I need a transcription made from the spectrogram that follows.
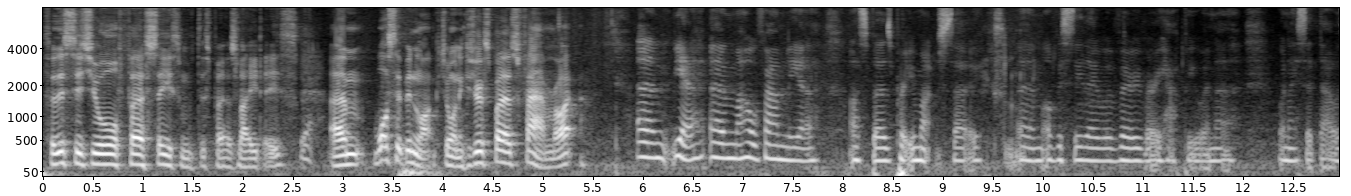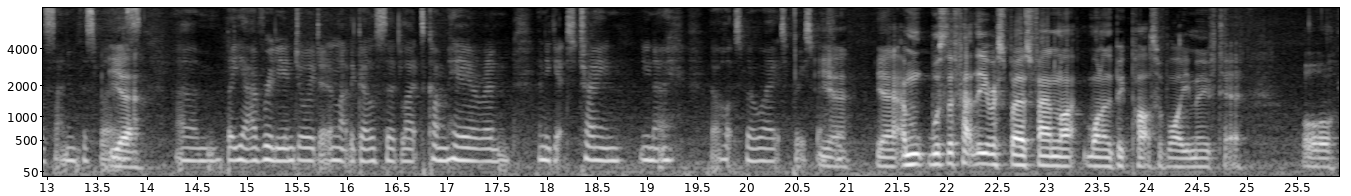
So this is your first season with the Spurs ladies. Yeah. Um, what's it been like joining? Because you're a Spurs fan, right? Um, yeah, um, my whole family are, are Spurs pretty much. So Excellent. um, obviously they were very very happy when uh, when I said that I was signing for Spurs. Yeah. Um, but yeah, I've really enjoyed it, and like the girls said, like to come here and and you get to train, you know, at Hotspur Way. It's pretty special. Yeah, yeah. And was the fact that you're a Spurs fan like one of the big parts of why you moved here, or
